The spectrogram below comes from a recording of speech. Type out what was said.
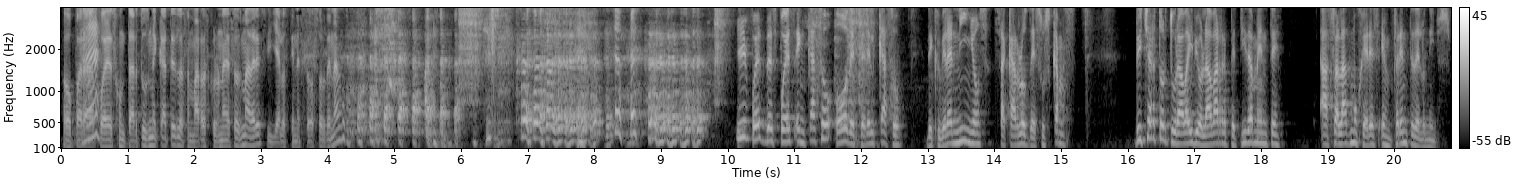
O para ¿Eh? puedes juntar tus mecates, las amarras con una de esas madres y ya los tienes todos ordenados. Y pues después, en caso o de ser el caso de que hubiera niños, sacarlos de sus camas. Richard torturaba y violaba repetidamente a las mujeres enfrente de los niños.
